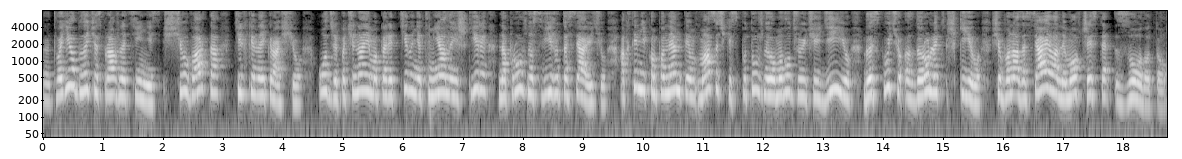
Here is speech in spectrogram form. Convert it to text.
е, твоє обличчя справжня цінність, що варта тільки найкращого. Отже, починаємо передтілення тьмяної шкіри на пружну, свіжу та сяючу. Активні компоненти масочки з потужною омолоджуючою дією блискучо оздоровлять шкіру, щоб вона засяяла, немов чисте золото.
